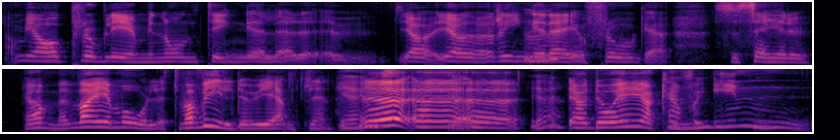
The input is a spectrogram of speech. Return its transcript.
om jag har problem med någonting eller eh, jag, jag ringer mm. dig och frågar så säger du ja men vad är målet, vad vill du egentligen? Ja, äh, äh, ja. ja då är jag kanske mm. in,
